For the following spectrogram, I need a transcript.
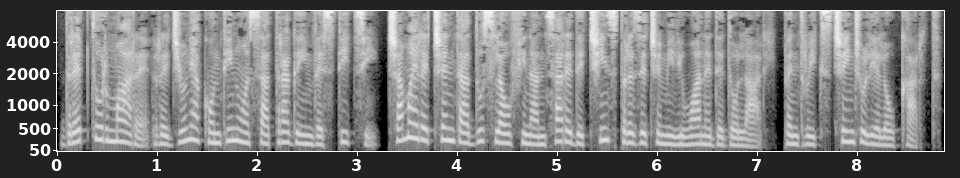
Drept urmare, regiunea continuă să atragă investiții, cea mai recentă a dus la o finanțare de 15 milioane de dolari pentru exchange-ul Yellowcard.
